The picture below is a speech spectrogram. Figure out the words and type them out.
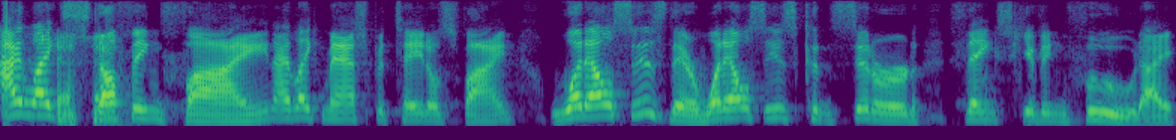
I like stuffing fine. I like mashed potatoes fine. What else is there? What else is considered Thanksgiving food? I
